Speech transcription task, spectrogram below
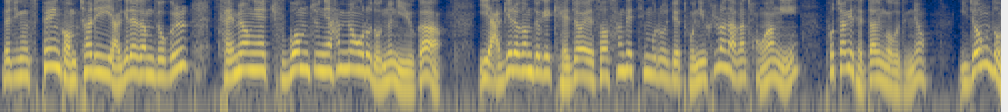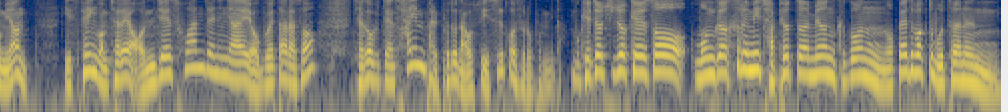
근데 지금 스페인 검찰이 이 아기레 감독을 세 명의 주범 중에 한 명으로 놓는 이유가 이 아기레 감독의 계좌에서 상대 팀으로 이제 돈이 흘러나간 정황이 포착이 됐다는 거거든요. 이 정도면 이 스페인 검찰에 언제 소환되느냐의 여부에 따라서 제가 볼땐 사임 발표도 나올 수 있을 것으로 봅니다. 뭐 계좌 추적해서 뭔가 흐름이 잡혔다면 그건 뭐 빼도 박도 못하는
